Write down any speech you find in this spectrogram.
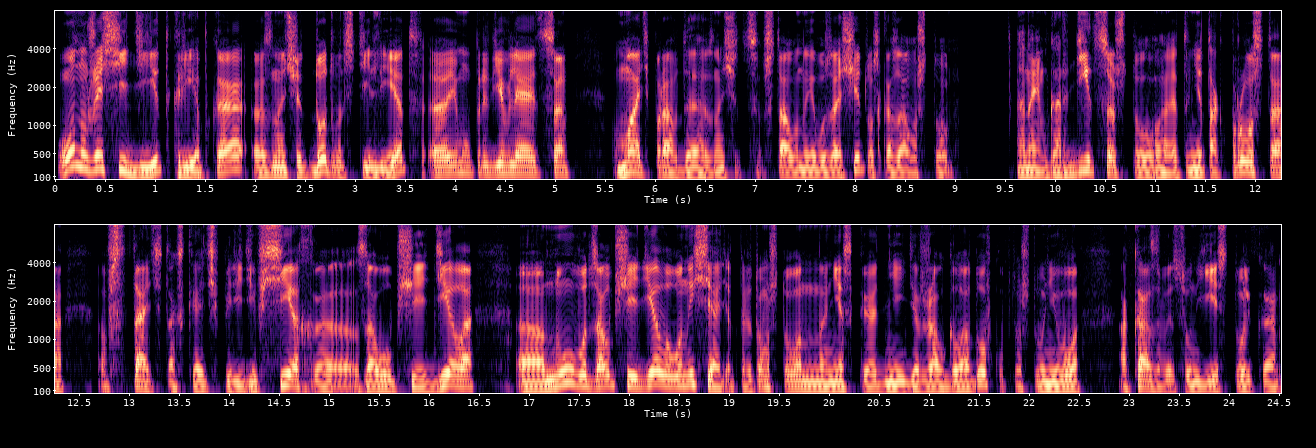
он уже сидит крепко, значит, до 20 лет э, ему предъявляется. Мать, правда, значит, встала на его защиту, сказала, что она им гордится, что это не так просто встать, так сказать, впереди всех э, за общее дело. Э, ну, вот за общее дело он и сядет, при том, что он несколько дней держал голодовку, потому что у него, оказывается, он есть только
